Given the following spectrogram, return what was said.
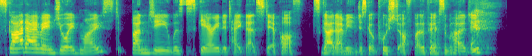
Skydive I enjoyed most. Bungee was scary to take that step off. Skydiving, you just got pushed off by the person behind you.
